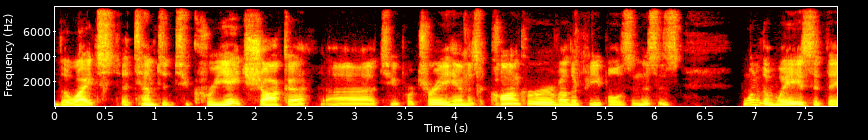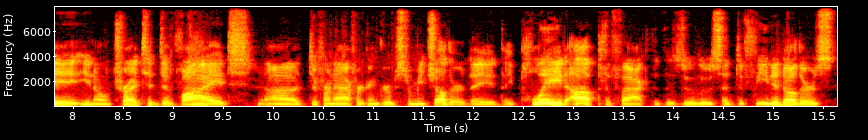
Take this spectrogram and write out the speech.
the whites attempted to create Shaka uh, to portray him as a conqueror of other peoples, and this is one of the ways that they you know tried to divide uh, different African groups from each other. They they played up the fact that the Zulus had defeated others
